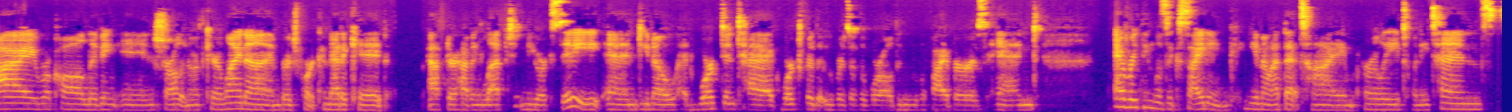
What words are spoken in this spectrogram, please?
I recall living in Charlotte, North Carolina and Bridgeport, Connecticut after having left New York City and, you know, had worked in tech, worked for the Ubers of the world, the Google Fibers, and everything was exciting, you know, at that time, early 2010s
